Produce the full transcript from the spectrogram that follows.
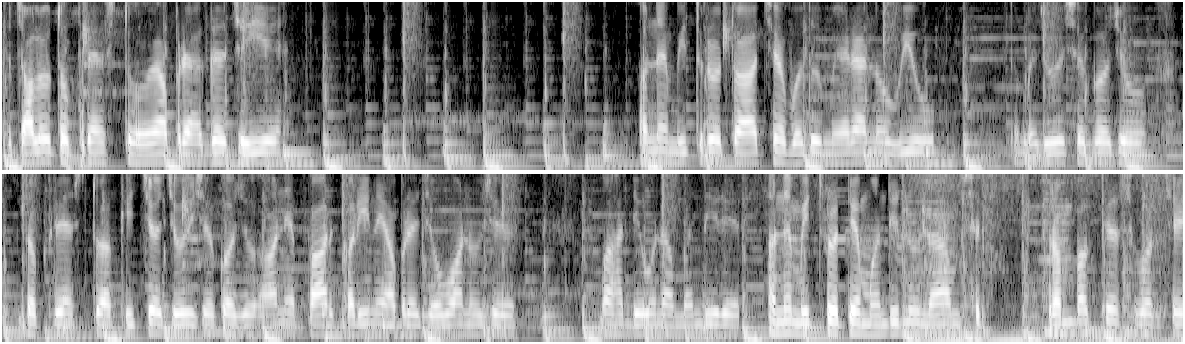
તો ચાલો તો ફ્રેન્ડ્સ તો હવે આપણે આગળ જઈએ. અને મિત્રો, તો આ છે બધું મેળાનું વ્યૂ તમે જોઈ શકો છો. તો ફ્રેન્ડ્સ તો આ કિચર જોઈ શકો છો. આને પાર કરીને આપણે જવાનું છે મહાદેવના મંદિરે. અને મિત્રો, તે મંદિરનું નામ છે ત્રંબકેશ્વર છે.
